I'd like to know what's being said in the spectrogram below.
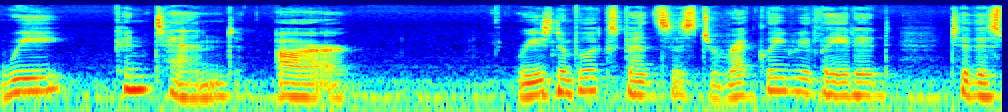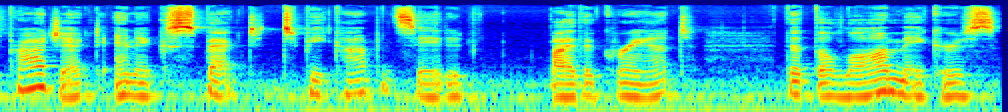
we contend are reasonable expenses directly related to this project and expect to be compensated by the grant that the lawmakers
